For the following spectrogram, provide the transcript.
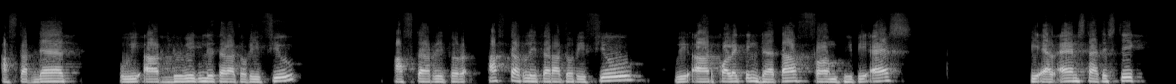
After that, we are doing literature review. After, liter after literature review, we are collecting data from BPS, PLN statistic,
